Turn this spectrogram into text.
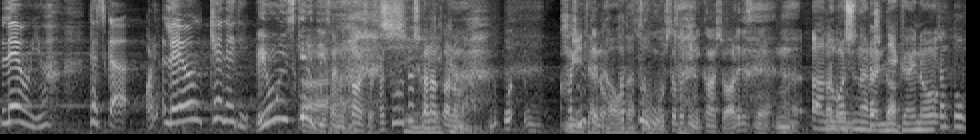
えレオンよ。確かレオン・ケネディ。レオン・ S・ケネディさんに関しては先ほど確かなんかあの初めての初遭遇をした時に関してはあれですね、うん、あの場所なら2階のちゃんと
